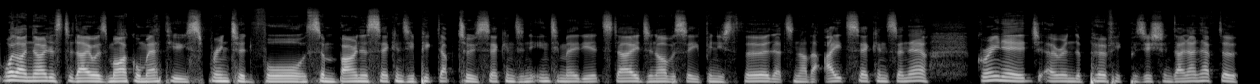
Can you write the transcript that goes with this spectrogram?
What I noticed today was Michael Matthews sprinted for some bonus seconds. He picked up two seconds in the intermediate stage and obviously finished third. That's another eight seconds. So now Green Edge are in the perfect position. They don't have to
